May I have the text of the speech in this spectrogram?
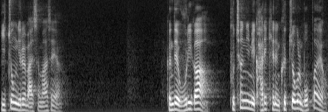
이쪽 일을 말씀하세요. 근데 우리가 부처님이 가리키는 그쪽을 못 봐요.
